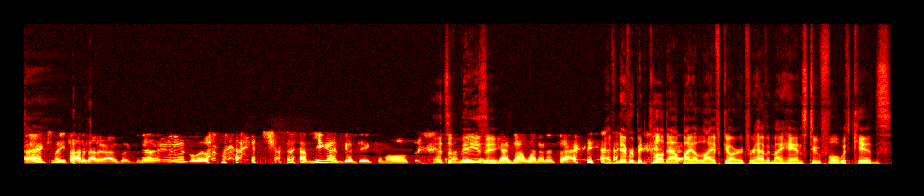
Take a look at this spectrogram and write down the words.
I actually thought about it. and I was like, "No, it is a little." trying to have you guys go dig some holes. That's amazing. You guys out one at a time. I've never been called out by a lifeguard for having my hands too full with kids.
